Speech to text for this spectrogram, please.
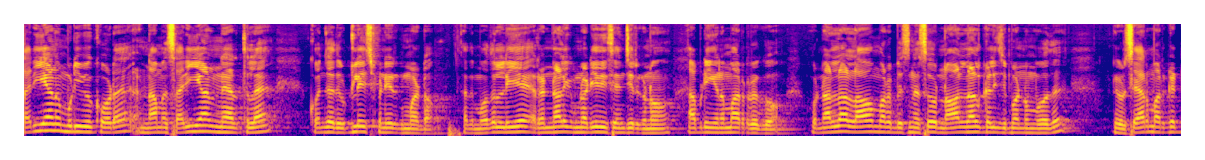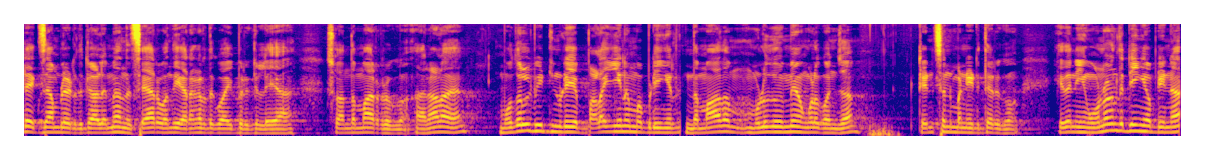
சரியான முடிவு கூட நாம் சரியான நேரத்தில் கொஞ்சம் அதை யூட்டிலைஸ் பண்ணியிருக்க மாட்டோம். அது முதல்லையே ரெண்டு நாளைக்கு முன்னாடியே இது செஞ்சுருக்கணும் அப்படிங்கிற மாதிரி இருக்கும். ஒரு நல்லா லாபம் வர பிஸ்னஸ் ஒரு நாலு நாள் கழித்து பண்ணும்போது ஒரு ஷேர் மார்க்கெட்டு எக்ஸாம்பிள் எடுத்துட்டாலுமே அந்த ஷேர் வந்து இறங்குறதுக்கு வாய்ப்பு இருக்குது இல்லையா? ஸோ அந்த மாதிரி இருக்கும். அதனால் முதல் வீட்டினுடைய பலகீனம் அப்படிங்கிறது இந்த மாதம் முழுதுமே உங்களை கொஞ்சம் டென்ஷன் பண்ணிட்டு தான் இருக்கும். இதை நீங்கள் உணர்ந்துட்டீங்க அப்படின்னா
